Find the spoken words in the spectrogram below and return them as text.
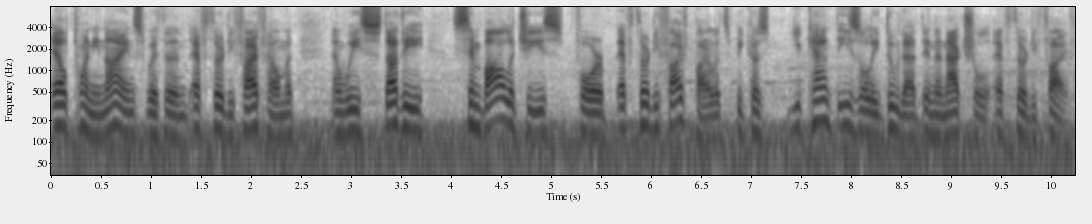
L 29s with an F 35 helmet, and we study symbologies for F 35 pilots because you can't easily do that in an actual F 35.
